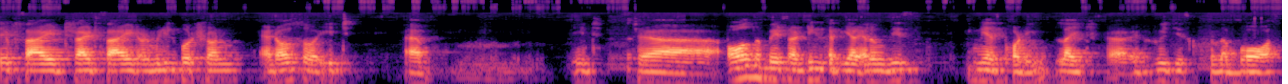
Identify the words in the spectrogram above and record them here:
left side right side or middle portion and also it uh, it uh, all the beds are disappear along this igneous body like uh, which is called the boss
